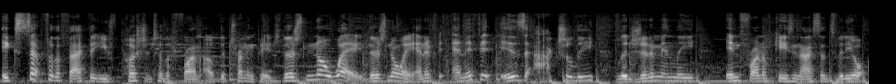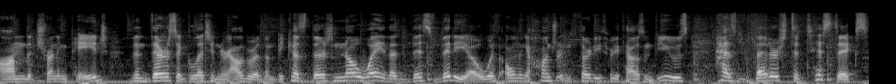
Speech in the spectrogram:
except for the fact that you've pushed it to the front of the trending page. There's no way. There's no way. And if and if it is actually legitimately in front of Casey Neistat's video on the trending page, then there's a glitch in your algorithm because there's no way that this video with only 133,000 views has better statistics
